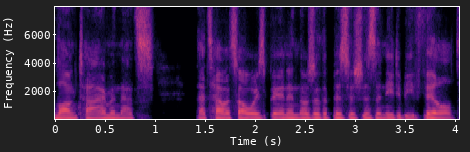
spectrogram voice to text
long time, and that's that's how it's always been, and those are the positions that need to be filled.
